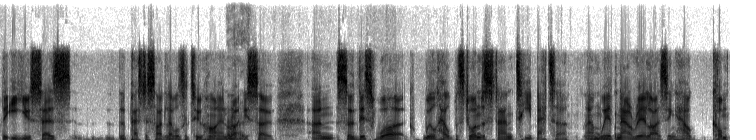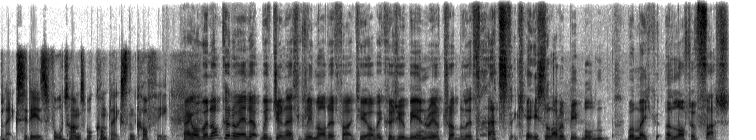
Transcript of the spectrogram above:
the EU says the pesticide levels are too high, and right. rightly so. And so this work will help us to understand tea better, and we're now realizing how complex it is, four times more complex than coffee. Hang on, we're not going to end up with genetically modified tea, because you'll be in real trouble if that's the case. A lot of people will make a lot of fuss.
